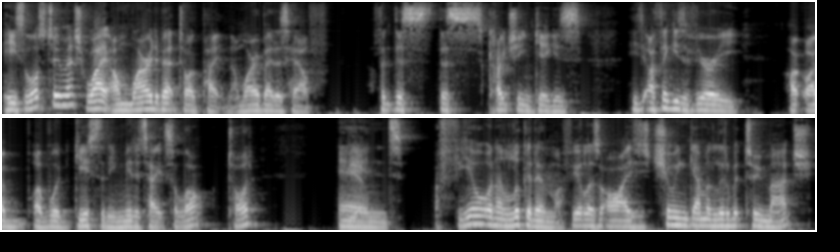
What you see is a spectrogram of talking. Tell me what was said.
He's lost too much weight. I'm worried about Todd Payten. I'm worried about his health. I think this this coaching gig is. He's, I think he's a very. I, I I would guess that he meditates a lot, Todd, and I feel when I look at him, I feel his eyes. He's chewing gum a little bit too much.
